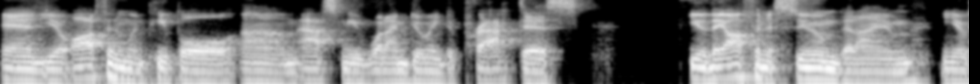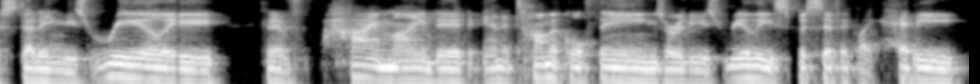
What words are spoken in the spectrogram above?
And you know, often when people um, ask me what I'm doing to practice, you know, they often assume that I'm, you know, studying these really kind of high-minded anatomical things or these really specific, like heady,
